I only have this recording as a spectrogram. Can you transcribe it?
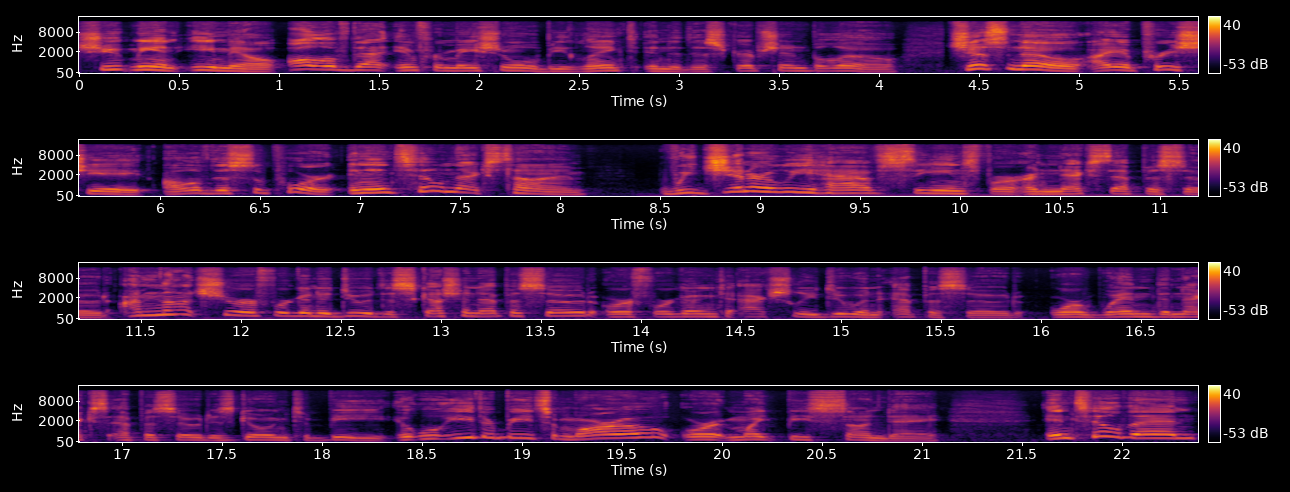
shoot me an email. All of that information will be linked in the description below. Just know I appreciate all of the support. And until next time, we generally have scenes for our next episode. I'm not sure if we're going to do a discussion episode or if we're going to actually do an episode or when the next episode is going to be. It will either be tomorrow or it might be Sunday. Until then,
